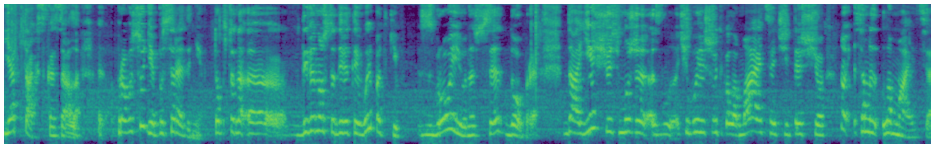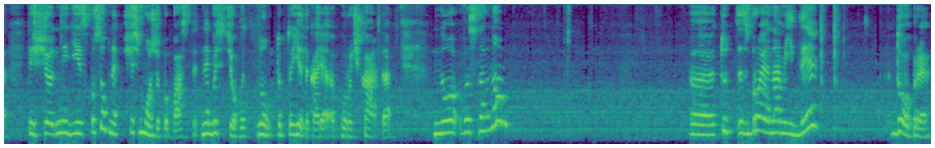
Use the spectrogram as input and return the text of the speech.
я б так сказала, е, правосуддя посередині. Тобто е, в 99 випадків зброєю у нас все добре. Да, є щось може чи ви швидко ламається, чи те, що ну саме ламається, те, що не дієспособне, щось може попасти. Не без цього. Ну тобто є така поруч карта. Но в основному тут зброя нам йде добре,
